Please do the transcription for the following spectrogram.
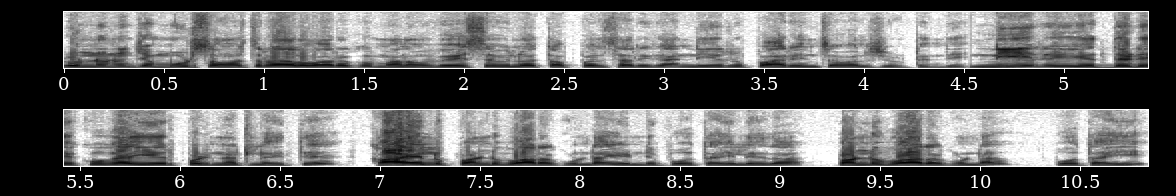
రెండు నుంచి మూడు సంవత్సరాల వరకు మనం వేసవిలో తప్పనిసరిగా నీరు పారించవలసి ఉంటుంది. నీరు ఎద్దడి ఎక్కువగా ఏర్పడినట్లయితే కాయలు పండు బారకుండా ఎండిపోతాయి లేదా పండు బారకుండా పోతాయి.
